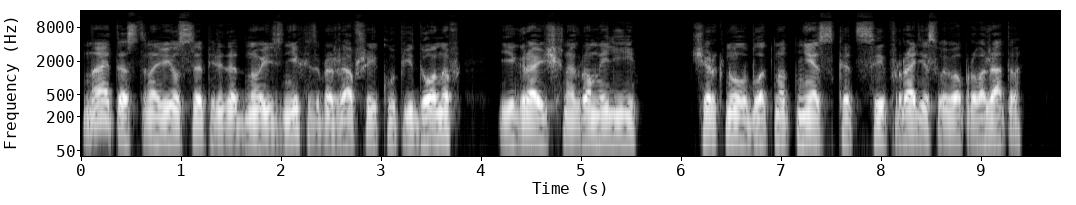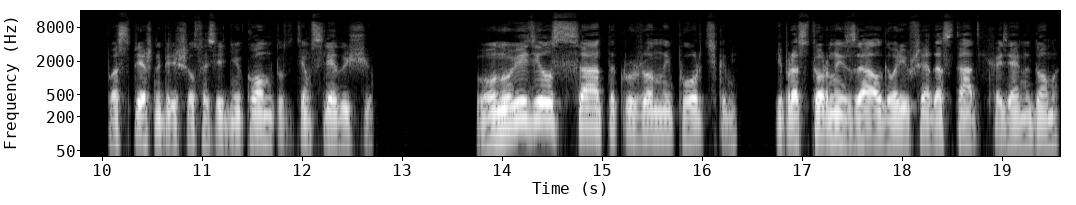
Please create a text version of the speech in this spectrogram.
Найт остановился перед одной из них, изображавшей купидонов и играющих на огромной лире, черкнул в блокнот несколько цифр ради своего провожатого, поспешно перешел в соседнюю комнату, затем в следующую. Он увидел сад, окруженный портиками, и просторный зал, говоривший о достатке хозяина дома.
